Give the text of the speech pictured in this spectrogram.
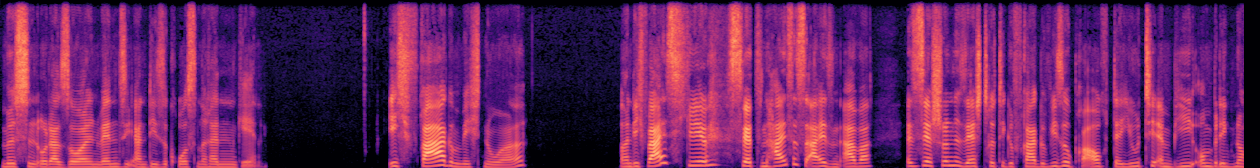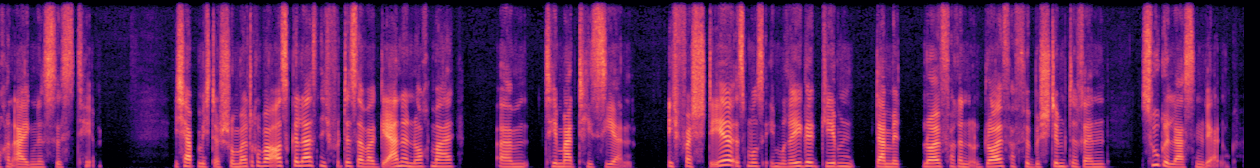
müssen oder sollen, wenn sie an diese großen Rennen gehen. Ich frage mich nur, und ich weiß, es ist jetzt ein heißes Eisen, aber es ist ja schon eine sehr strittige Frage, wieso braucht der UTMB unbedingt noch ein eigenes System? Ich habe mich da schon mal drüber ausgelassen, ich würde das aber gerne nochmal ähm, thematisieren. Ich verstehe, es muss eben Regeln geben, damit Läuferinnen und Läufer für bestimmte Rennen zugelassen werden können.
